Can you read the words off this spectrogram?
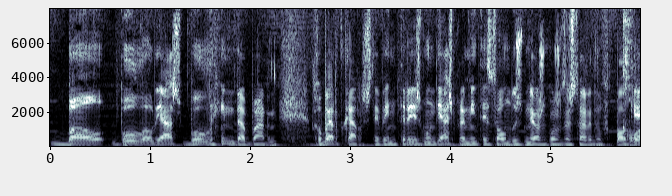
Bull, Bull aliás, Bull in the Burn. Roberto Carlos esteve em três mundiais, para mim tem só um dos melhores gols da história do futebol, Claro,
